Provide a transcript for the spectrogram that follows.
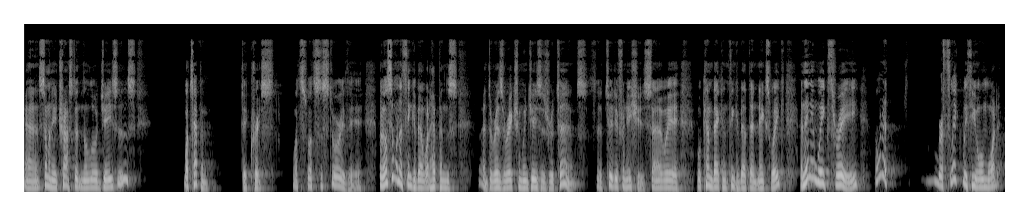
Uh, someone who trusted in the Lord Jesus. What's happened to Chris? What's, what's the story there? But I also want to think about what happens at the resurrection when Jesus returns. So two different issues. So we we'll come back and think about that next week. And then in week three, I want to reflect with you on what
